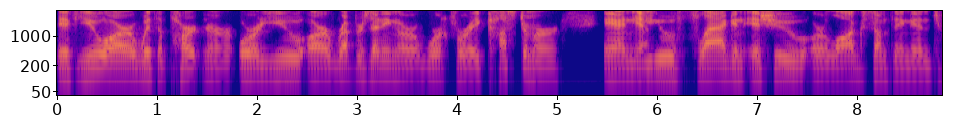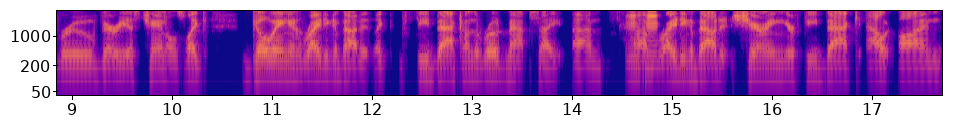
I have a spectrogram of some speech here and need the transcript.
if you are with a partner or you are representing or work for a customer and yeah. you flag an issue or log something in through various channels like going and writing about it like feedback on the roadmap site um, um mm-hmm. writing about it sharing your feedback out on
